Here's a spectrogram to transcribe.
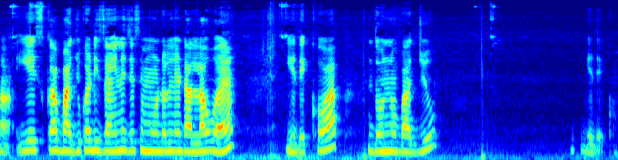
हाँ ये इसका बाजू का डिज़ाइन है, जैसे मॉडल ने डाला हुआ है। ये देखो आप, दोनों बाजू। ये देखो।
